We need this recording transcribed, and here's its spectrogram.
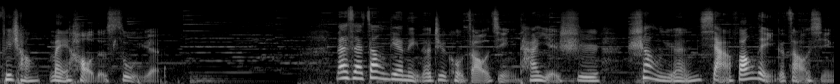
非常美好的夙愿。那在藏殿里的这口藻井，它也是上圆下方的一个造型，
